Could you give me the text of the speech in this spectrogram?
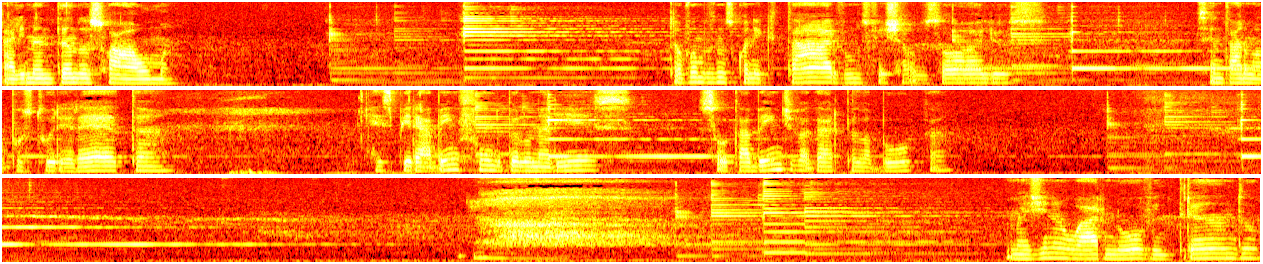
alimentando a sua alma. Então vamos nos conectar, vamos fechar os olhos, sentar numa postura ereta, respirar bem fundo pelo nariz, soltar bem devagar pela boca. Imagina o ar novo entrando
